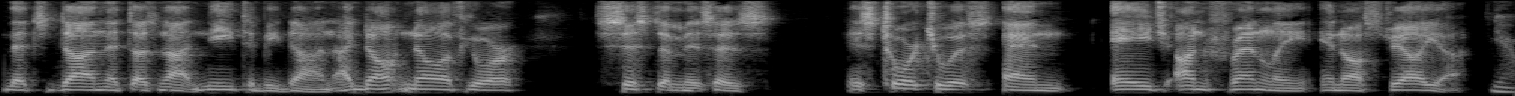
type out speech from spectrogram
that's done that does not need to be done. I don't know if your system is as as tortuous and age unfriendly in Australia. Yeah.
